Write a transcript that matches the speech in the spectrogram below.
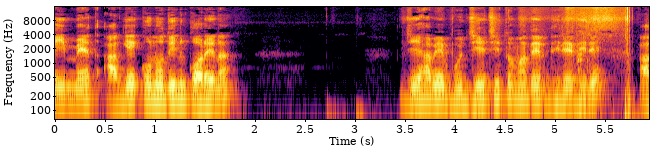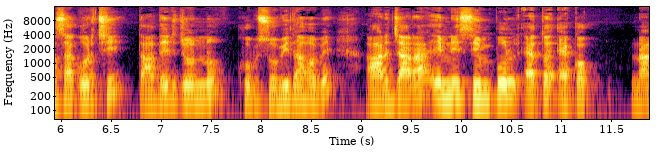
এই ম্যাথ আগে কোনো দিন করে না, যেভাবে বুঝিয়েছি তোমাদের ধীরে ধীরে, আশা করছি তাদের জন্য খুব সুবিধা হবে। আর যারা এমনি সিম্পল এত একক না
